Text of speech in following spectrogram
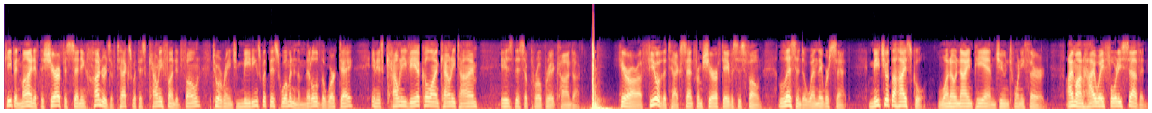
Keep in mind if the sheriff is sending hundreds of texts with his county funded phone to arrange meetings with this woman in the middle of the workday, in his county vehicle on county time, is this appropriate conduct? Here are a few of the texts sent from Sheriff Davis's phone. Listen to when they were sent. Meet you at the high school, 1:09 p.m., June 23rd. I'm on Highway 47.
